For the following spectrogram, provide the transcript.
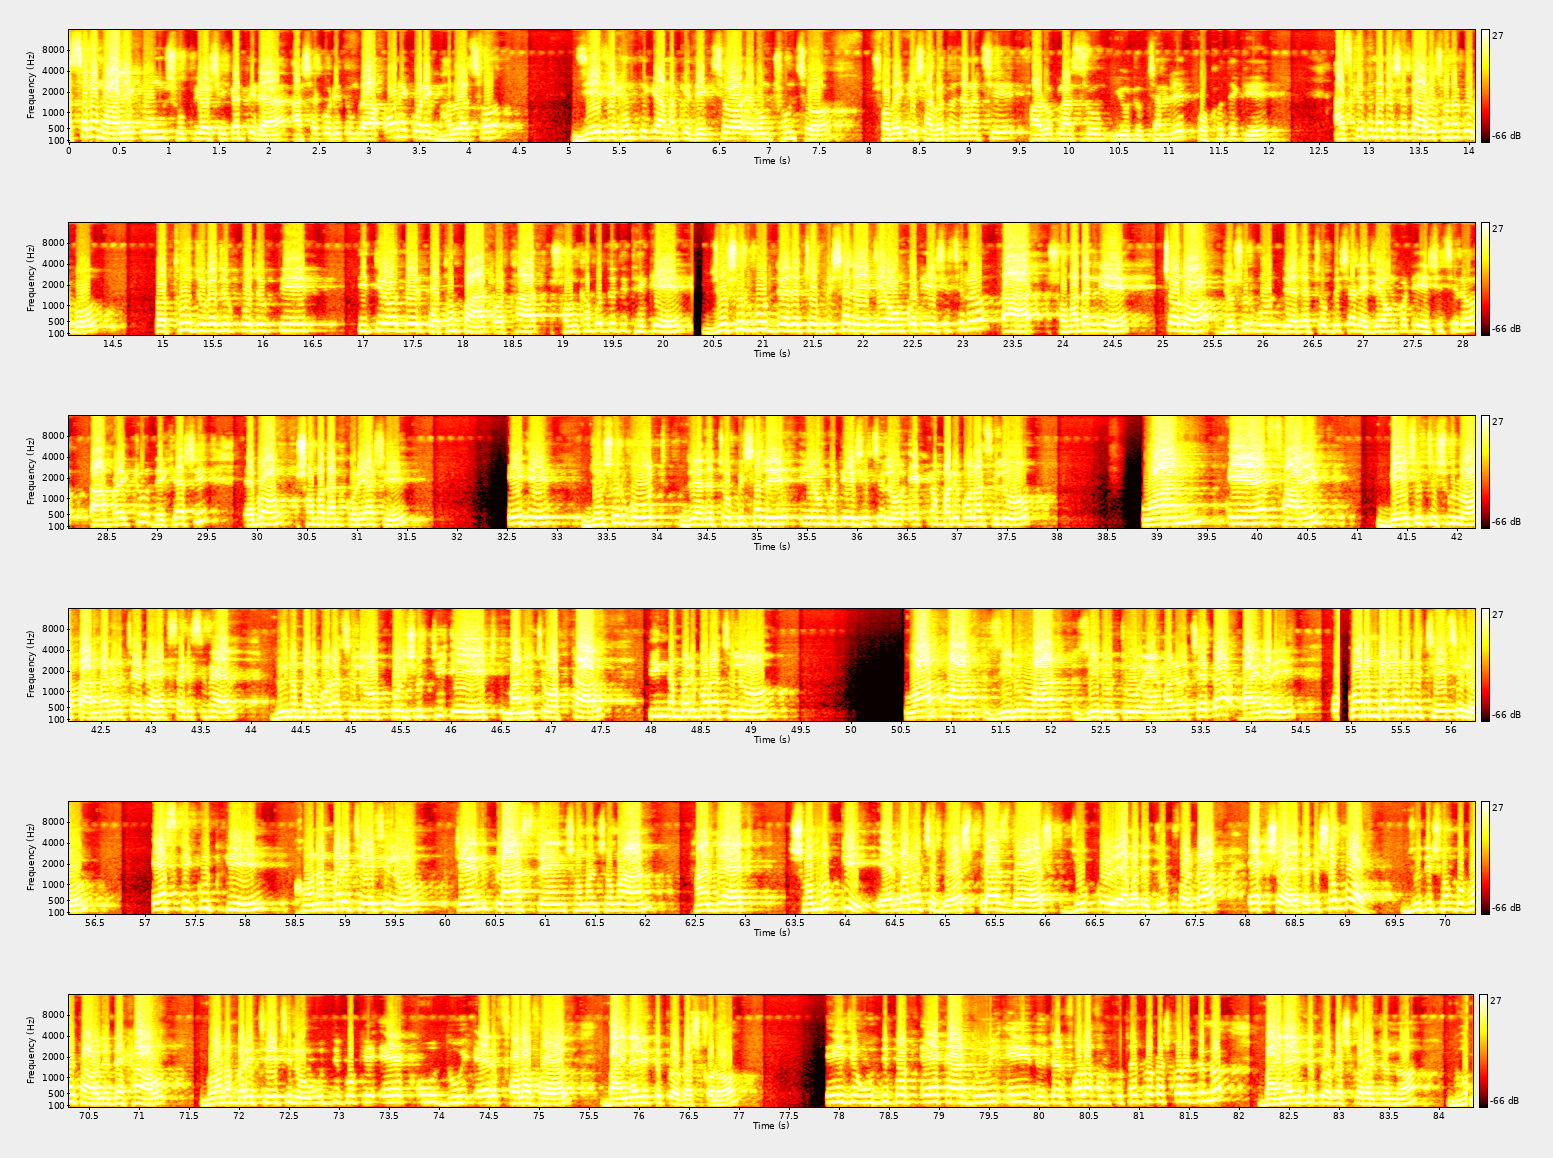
আসসালামু আলাইকুম, সুপ্রিয় শিক্ষার্থীরা। আশা করি তোমরা অনেক অনেক ভালো আছো। যে যেখান থেকে আমাকে দেখছ এবং শুনছো, সবাইকে স্বাগত জানাচ্ছি ফারুক ক্লাসরুম ইউটিউব চ্যানেলের পক্ষ থেকে। আজকে তোমাদের সাথে আলোচনা করব তথ্য যোগাযোগ প্রযুক্তির তৃতীয় অধ্যায়ের প্রথম পাঠ, অর্থাৎ সংখ্যা পদ্ধতি থেকে যশোর বোর্ড দুই সালে যে অঙ্কটি এসেছিল, তার সমাধান নিয়ে চলো যশোর বোর্ড দুই সালে যে অঙ্কটি এসেছিল, তা আমরা একটু দেখে আসি এবং সমাধান করে আসি। এই যে যশোর বোর্ড দুই সালে এই অঙ্কটি এসেছিল, এক নম্বরে বলা ছিল ওয়ান এ ফাইভ বেস হচ্ছে ষোলো, তার মানে হচ্ছে এটা হেক্সাডেসিমাল দুই নম্বরে বলা ছিল পঁয়ষট্টি এইট মানে হচ্ছে অক্টাল তিন নম্বরে বলা ছিল one one zero one zero two এর মানে হচ্ছে বাইনারি আমাদের চেয়েছিল কি চেয়েছিল টেন প্লাস টেন সমান সমান হান্ড্রেড সম্ভব কি? এর মানে হচ্ছে দশ প্লাস দশ যোগ করলে আমাদের যোগ ফলটা একশো, এটা কি সম্ভব? যদি সম্ভব হয়, তাহলে দেখাও। গ নম্বরে চেয়েছিল, উদ্দীপকে এক ও দুই এর ফলাফল বাইনারিতে প্রকাশ করো। এই যে উদ্দীপক এক আর দুই, এই দুইটার ফলাফল কোথায় প্রকাশ করার জন্য? বাইনারিতে প্রকাশ করার জন্য।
